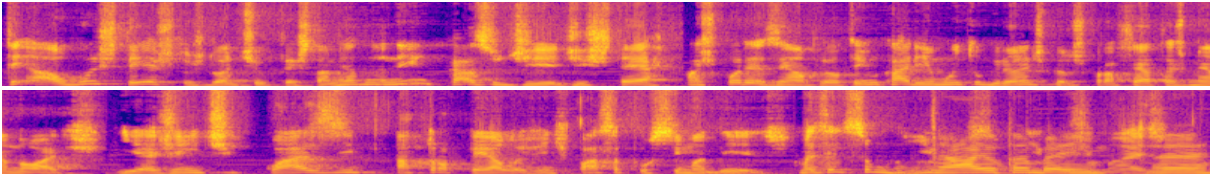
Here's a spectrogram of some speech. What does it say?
Tem alguns textos do Antigo Testamento, não é nem o caso de, de Esther, mas, por exemplo, eu tenho um carinho muito grande pelos profetas menores e a gente quase atropela, a gente passa por cima deles. Mas eles são ricos. Ah, eu também. Demais, é,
